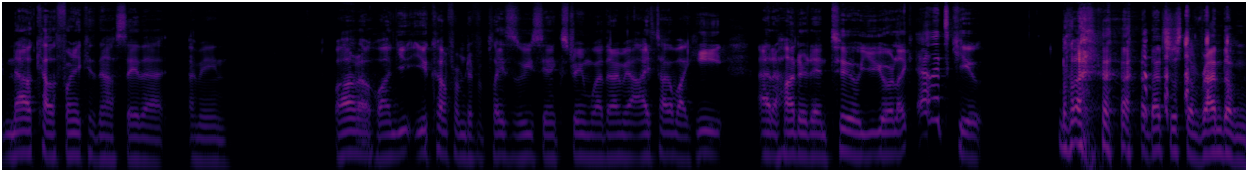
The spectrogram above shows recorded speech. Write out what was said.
now California can now say that. I mean, well, I don't know, Juan. You, you come from different places where you've seen extreme weather. I mean, I talk about heat at 102. You're like, yeah, that's cute. that's just a random.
